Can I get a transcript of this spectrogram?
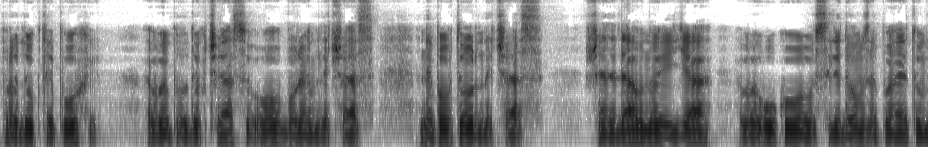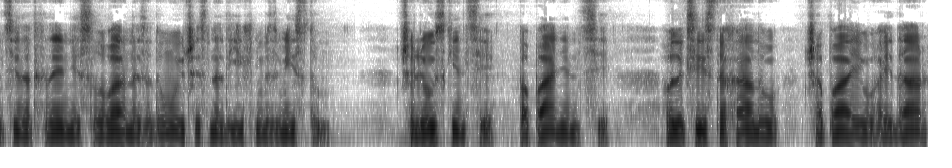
Продукт епохи, виплодок часу, о, буремний час, неповторний час. Ще недавно і я вигукував слідом за поетом ці натхненні слова, не задумуючись над їхнім змістом. Челюскінці, Папанінці, Олексій Стаханов, Чапаєв, Гайдар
